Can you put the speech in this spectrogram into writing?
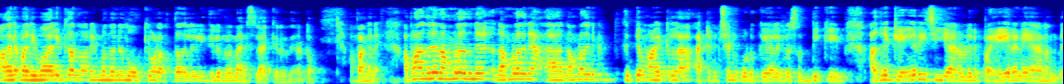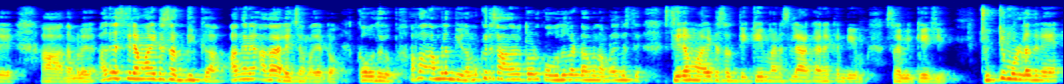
അങ്ങനെ പരിപാലിക്കുക എന്ന് പറയുമ്പോൾ തന്നെ നോക്കി വളർത്തുന്ന രീതിയിൽ നിങ്ങൾ മനസ്സിലാക്കരുത് കേട്ടോ. അപ്പം അങ്ങനെ. അപ്പോൾ അതിന് നമ്മളതിന് നമ്മളതിന് നമ്മളതിന് കൃത്യമായിട്ടുള്ള അറ്റൻഷൻ കൊടുക്കുകയും അല്ലെങ്കിൽ ശ്രദ്ധിക്കുകയും അതിനെ കെയറി ചെയ്യാനുള്ള ഒരു പ്രേരണയാണെന്ത്? ആ നമ്മൾ അതിനെ സ്ഥിരമായിട്ട് ശ്രദ്ധിക്കുക. അങ്ങനെ അത് ആലോചിച്ചാൽ മതി കേട്ടോ. കൗതുകം. അപ്പോൾ നമ്മൾ എന്ത് ചെയ്യും നമുക്കൊരു സാധനത്തോട് കൗതുകം ഉണ്ടാകുമ്പോൾ നമ്മളതിനെ സ്ഥി- സ്ഥിരമായിട്ട് ശ്രദ്ധിക്കുകയും മനസ്സിലാക്കാനൊക്കെ എന്ത് ചെയ്യും ശ്രമിക്കുകയും ചെയ്യും. ചുറ്റുമുള്ളതിനെ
